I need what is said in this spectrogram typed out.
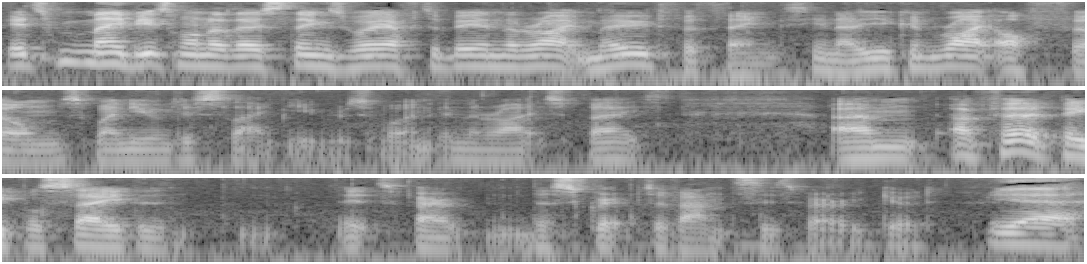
it's maybe it's one of those things where you have to be in the right mood for things. You know, you can write off films when you're just like you just weren't in the right space. Um, I've heard people say that it's very the script of Antz is very good yeah,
